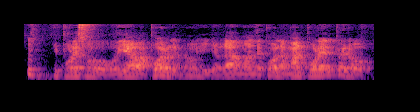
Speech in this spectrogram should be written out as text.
Y por eso odiaba a Puebla, ¿no? Y hablaba mal de Puebla. Mal por él, pero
